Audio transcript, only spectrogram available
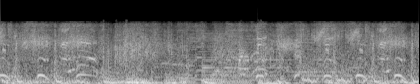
遊びは終わりだ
